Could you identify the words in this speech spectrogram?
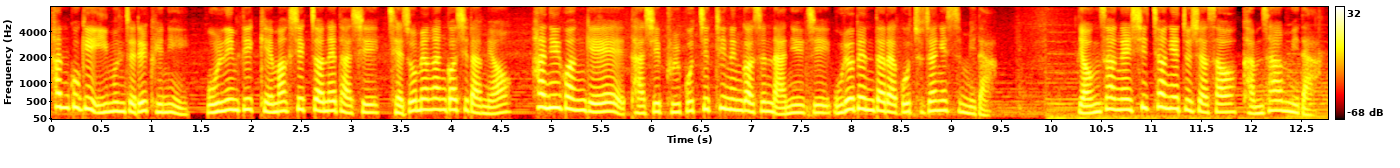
한국이 이 문제를 괜히 올림픽 개막식 전에 다시 재조명한 것이라며 한일 관계에 다시 불꽃이 튀는 것은 아닐지 우려된다라고 주장했습니다. 영상을 시청해주셔서 감사합니다.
